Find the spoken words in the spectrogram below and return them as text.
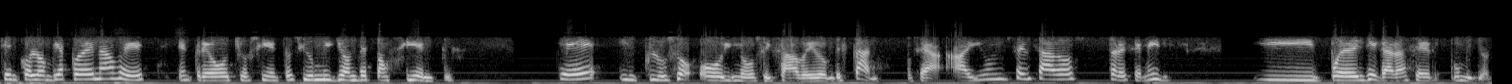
que en Colombia pueden haber entre 800 y un millón de pacientes que incluso hoy no se sabe dónde están. O sea, hay un censados 13 mil y pueden llegar a ser un millón.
